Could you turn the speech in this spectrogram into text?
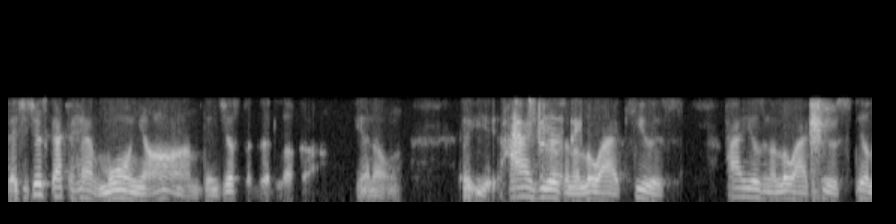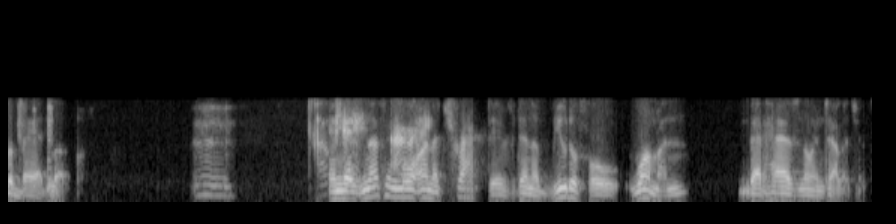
that you just got to have more on your arm than just a good looker. You know, high heels and a low IQ is high heels and a low IQ is still a bad look. Mm. Okay. And there's nothing All more right. unattractive than a beautiful woman that has no intelligence.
